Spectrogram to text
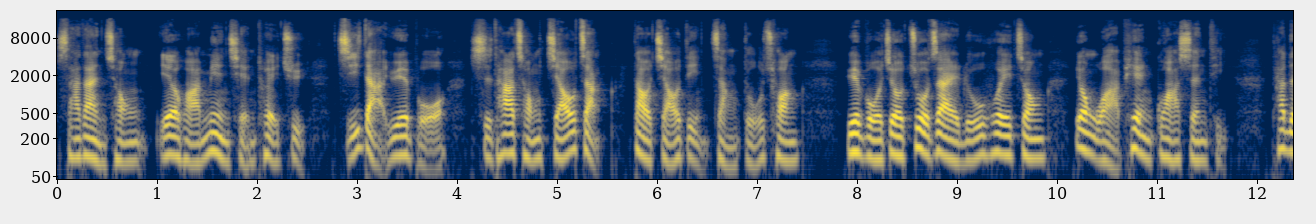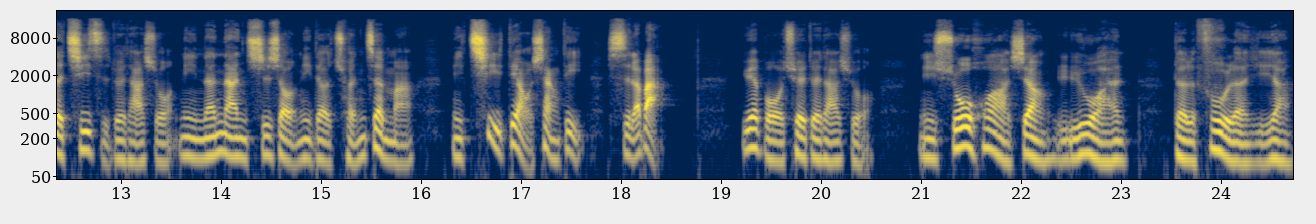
撒旦从耶和华面前退去，击打约伯，使他从脚掌。到脚顶长毒疮，约伯就坐在炉灰中，用瓦片刮身体。他的妻子对他说：“你仍然持守你的纯正吗？你弃掉上帝，死了吧。”约伯却对他说：“你说话像鱼丸的妇人一样。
